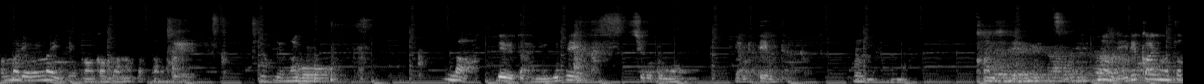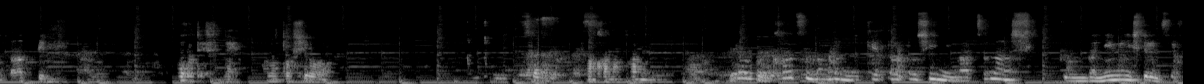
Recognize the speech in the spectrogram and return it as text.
あんまりオンラインという感覚がなかったので、米子を、まあ、出るタイミングで仕事も辞めてみたいなうん。感じで、なので入れ替わりもちょっとあってる。そうですね。この年はなかなかの。多分カズマが抜けた年に松梨君が入院してるんですよ。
